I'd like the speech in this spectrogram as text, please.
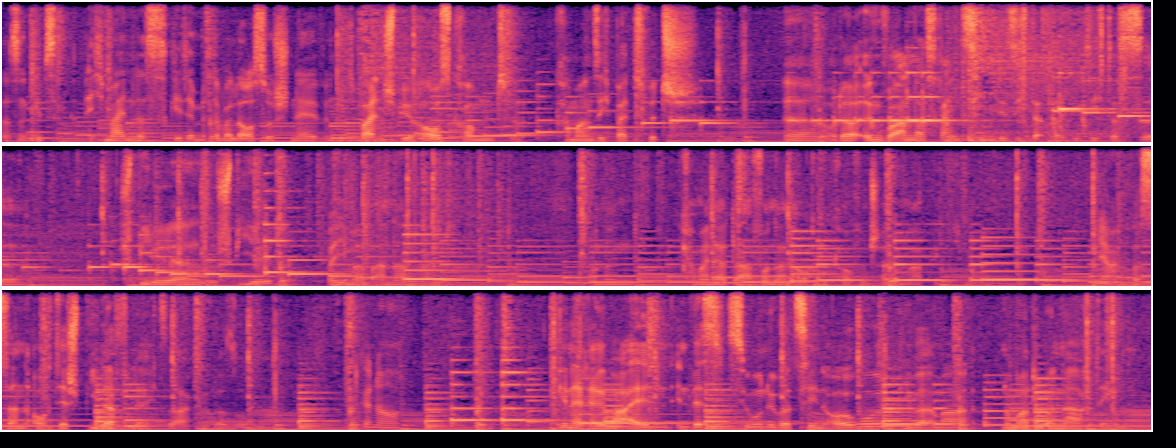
Das gibt's, ich meine, das geht ja mittlerweile auch so schnell. Wenn sobald ein Spiel rauskommt, kann man sich bei Twitch äh, oder irgendwo anders reinziehen, wie sich, da, wie sich das äh, Spiel äh, so spielt, bei jemand anderem halt. Und dann kann man ja davon dann auch die Kaufentscheidung abhängig machen. Ja, Was dann auch der Spieler vielleicht sagt oder so. genau. Generell bei allen Investitionen über 10 Euro lieber immer nochmal drüber nachdenken.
